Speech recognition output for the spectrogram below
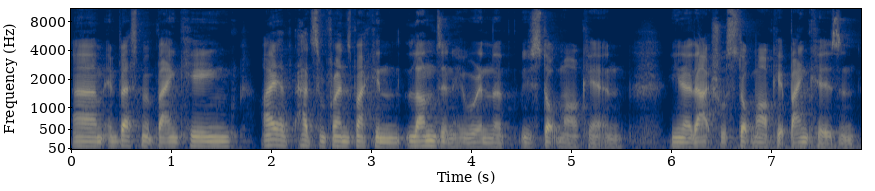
um, investment banking. I have had some friends back in London who were in the stock market and, you know, the actual stock market bankers and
